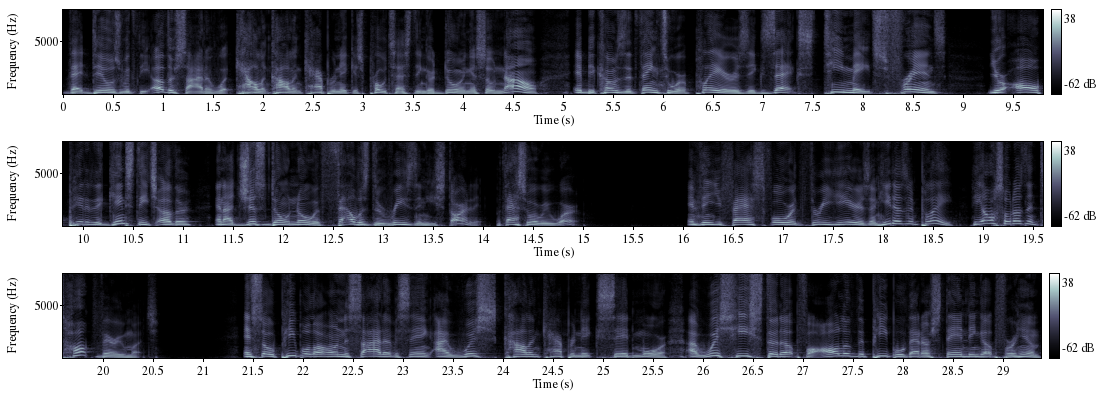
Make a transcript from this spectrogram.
that deals with the other side of what Colin, Colin Kaepernick is protesting or doing. And so now it becomes the thing to where players, execs, teammates, friends, you're all pitted against each other. And I just don't know if that was the reason he started it, but that's where we were. And then you fast forward three years and he doesn't play. He also doesn't talk very much. And so people are on the side of it saying, I wish Colin Kaepernick said more. I wish he stood up for all of the people that are standing up for him.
